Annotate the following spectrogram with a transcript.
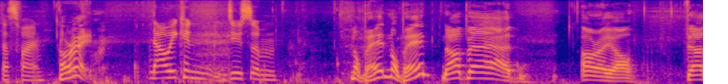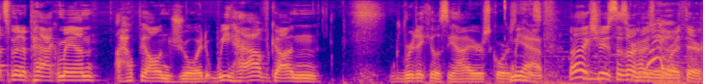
That's fine. All right. Now we can do some. No bad, no bad. Not bad. All right, y'all. That's been a Pac-Man. I hope y'all enjoyed. We have gotten ridiculously higher scores. We than have. this. Oh, actually, it says our high score right there.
